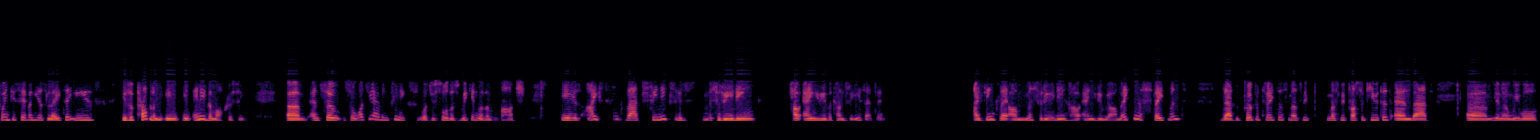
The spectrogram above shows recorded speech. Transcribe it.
27 years later is is a problem in, in any democracy. Um, and so, so what you have in Phoenix, what you saw this weekend with the march, is I think that Phoenix is misreading how angry the country is at them. I think they are misreading how angry we are, making a statement that the perpetrators must be must be prosecuted and that um, you know we will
